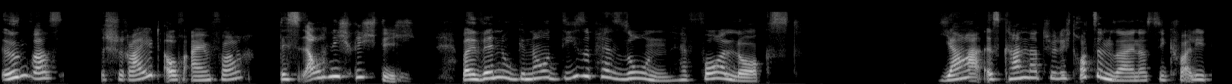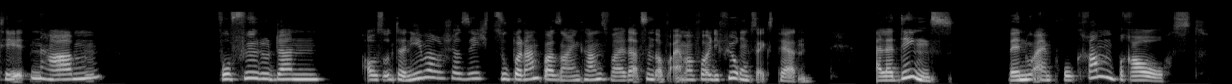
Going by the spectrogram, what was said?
irgendwas schreit auch einfach, das ist auch nicht richtig. Weil wenn du genau diese Person hervorlockst, ja, es kann natürlich trotzdem sein, dass sie Qualitäten haben, wofür du dann aus unternehmerischer Sicht super dankbar sein kannst, weil das sind auf einmal voll die Führungsexperten. Allerdings, wenn du ein Programm brauchst,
